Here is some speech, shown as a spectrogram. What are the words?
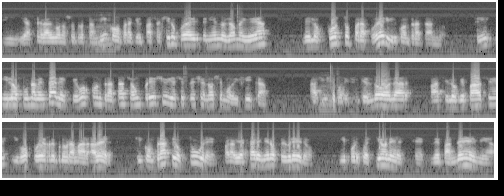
y hacer algo nosotros también, como para que el pasajero pueda ir teniendo ya una idea de los costos para poder ir contratando. ¿sí? Y lo fundamental es que vos contratás a un precio y ese precio no se modifica. Así se modifica el dólar, pase lo que pase y vos podés reprogramar. A ver, si compraste octubre para viajar enero, febrero y por cuestiones eh, de pandemia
